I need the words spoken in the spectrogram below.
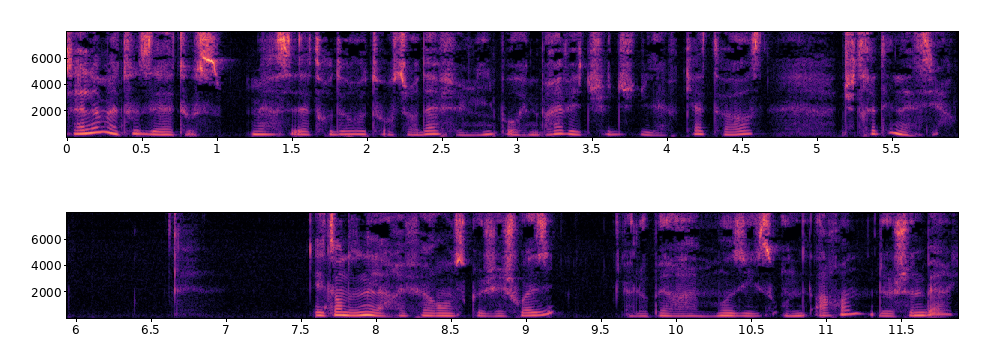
Shalom à toutes et à tous. Merci d'être de retour sur DAFEMI pour une brève étude du DAF 14 du traité Nazir. Étant donné la référence que j'ai choisie, l'opéra Moses und Aaron de Schoenberg,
